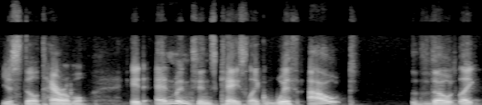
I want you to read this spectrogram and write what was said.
you're still terrible. In Edmonton's case, like without though like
